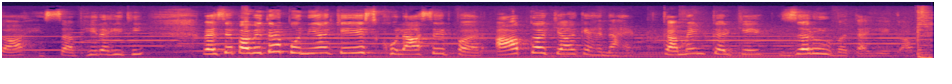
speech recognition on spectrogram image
का हिस्सा भी रही थी। वैसे पवित्रा पुनिया के इस खुलासे पर आपका क्या कहना है? कमेंट करके ज़रूर बताइएगा।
